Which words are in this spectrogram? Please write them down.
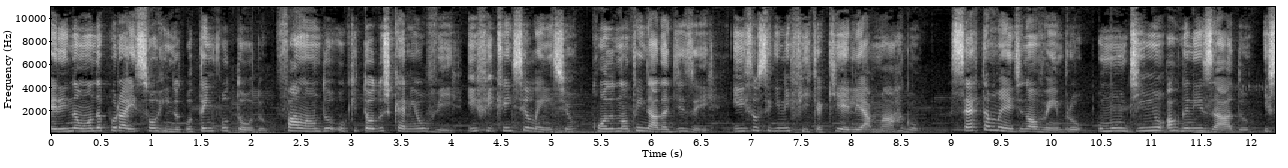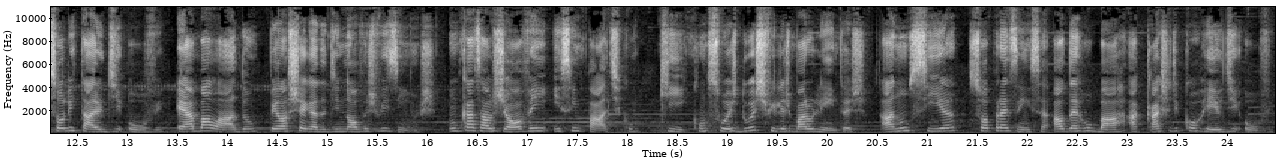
ele não anda por aí sorrindo o tempo todo, falando o que todos querem ouvir e fica em silêncio quando não tem nada a dizer. Isso significa que ele é amargo? Certa manhã de novembro, o mundinho organizado e solitário de Ove é abalado pela chegada de novos vizinhos. Um casal jovem e simpático que, com suas duas filhas barulhentas, anuncia sua presença ao derrubar a caixa de correio de Ove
